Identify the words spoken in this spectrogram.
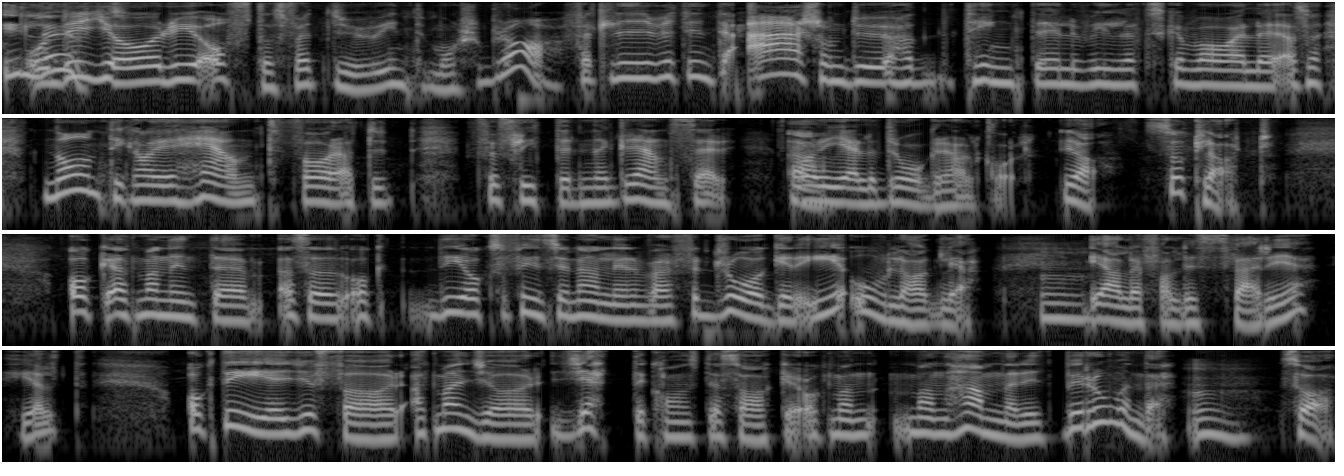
illa Och det gör du ju oftast för att du inte mår så bra. För att livet inte är som du hade tänkt dig eller vill att det ska vara. Eller, alltså, någonting har ju hänt för att du förflyttar dina gränser vad Ja. det gäller droger och alkohol. Ja, såklart. Och att man inte, alltså, och det också finns ju en anledning varför droger är olagliga, i alla fall i Sverige helt. Och det är ju för att man gör jättekonstiga saker och man, man hamnar i ett beroende. Så.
